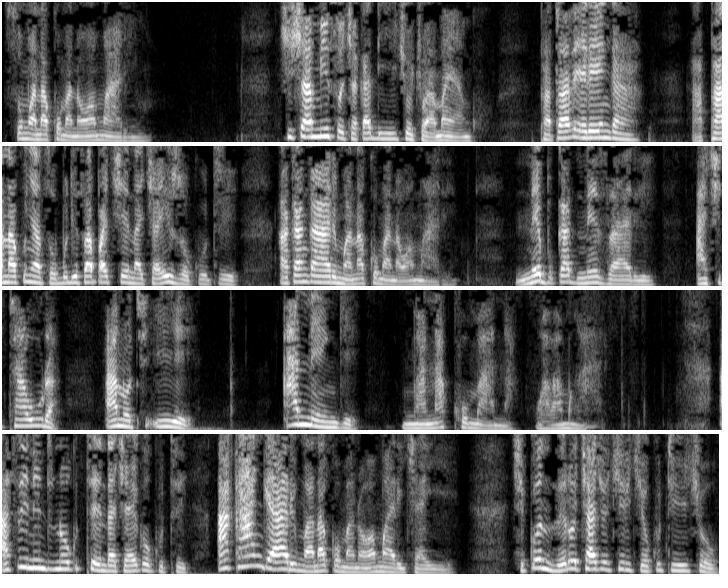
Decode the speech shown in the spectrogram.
somwanakomana wamwari. Chishamiso chakadii ichocho hama yangu pataverenga hapana kunyatsobudisa pachena chaizvo kuti akanga ari mwanakomana wamwari. Nebhukadhinezari achitaura anoti iye anenge mwanakomana wavamwari. Asi ini ndinokutenda chaiko kuti akange ari mwanakomana wamwari chaiye? Chikonzero chacho chiri chekuti icho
